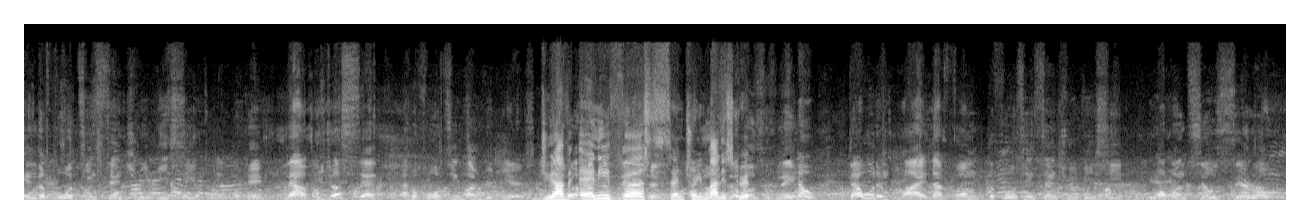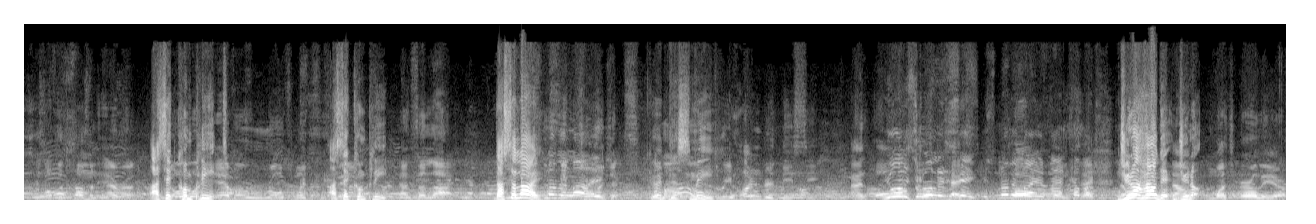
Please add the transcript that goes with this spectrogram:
in the 14th century BC. Okay. Now he just said that for 1400 years. Do you have any first century manuscript? of Moses' name. No. That would imply that from the 14th century BC up until zero of the Common Era, I said complete. Ever wrote I said name. complete. That's a lie. That's a lie. The Not a lie. Goodness me. 300 BC. And all You're a those and texts say, it's not a lie, man, come on. Do you know how were they- do you know much earlier?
